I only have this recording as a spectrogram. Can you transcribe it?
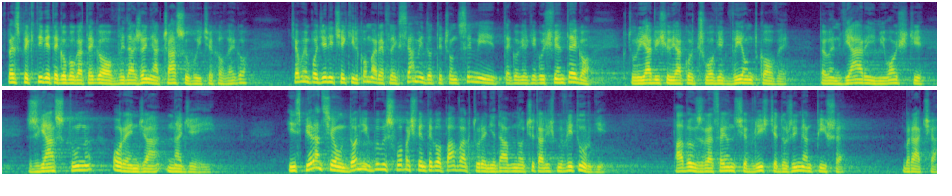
W perspektywie tego bogatego wydarzenia czasu wojciechowego chciałbym podzielić się kilkoma refleksjami dotyczącymi tego wielkiego świętego, który jawi się jako człowiek wyjątkowy, pełen wiary i miłości, zwiastun orędzia nadziei. Inspiracją do nich były słowa świętego Pawła, które niedawno czytaliśmy w liturgii. Paweł, zwracając się w liście do Rzymian, pisze: Bracia,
